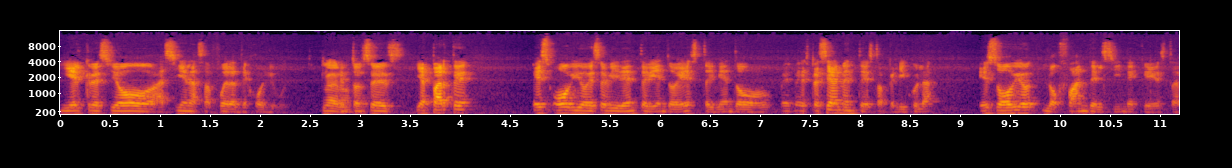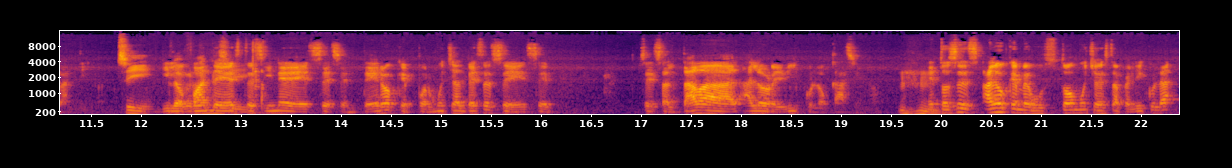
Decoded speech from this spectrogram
y él creció así en las afueras de Hollywood. Claro. Entonces, y aparte, es obvio, es evidente viendo esta y viendo especialmente esta película, es obvio lo fan del cine que es Tarantino. sí, Y lo fan de sí. este cine sesentero que por muchas veces se, se, se saltaba a, a lo ridículo casi, ¿no? Ujú. Entonces, algo que me gustó mucho de esta película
